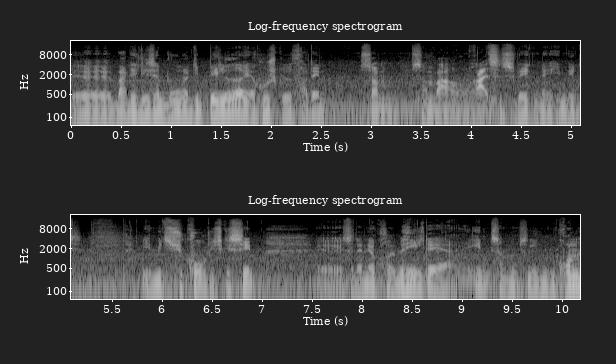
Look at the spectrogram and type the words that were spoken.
øh, var det ligesom nogle af de billeder, jeg huskede fra den, som, som var redselsvækkende i mit, i mit psykotiske sind. Øh, så den er jo krøbet helt der ind som sådan en grund,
